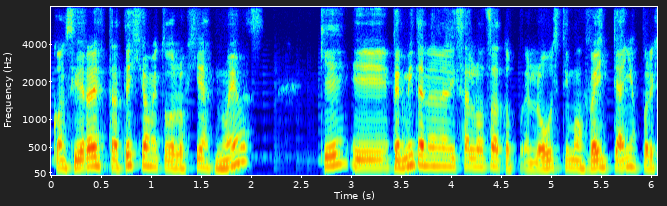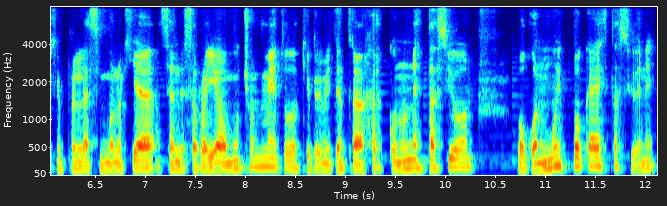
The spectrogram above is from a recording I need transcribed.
considerar estrategias o metodologías nuevas que eh, permitan analizar los datos. En los últimos 20 años, por ejemplo, en la sismología se han desarrollado muchos métodos que permiten trabajar con una estación o con muy pocas estaciones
